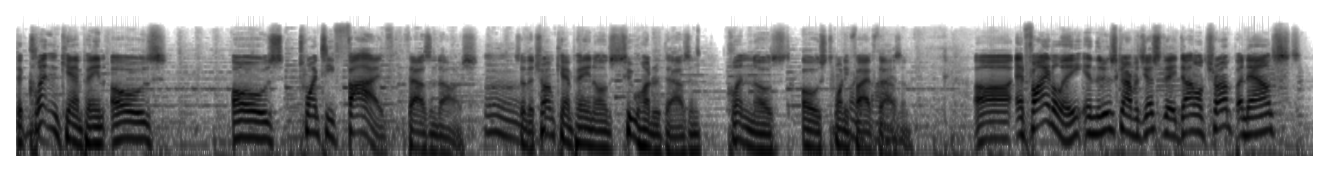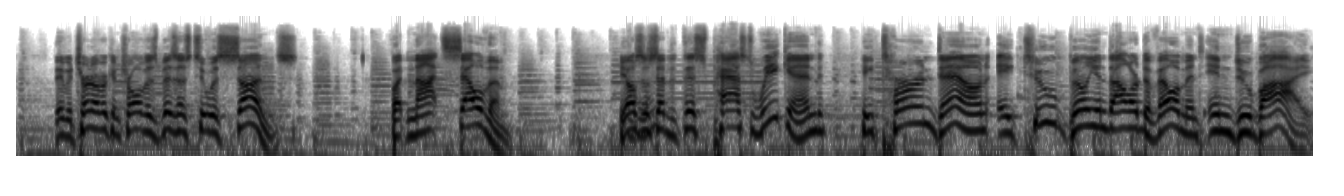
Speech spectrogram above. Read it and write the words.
The Clinton campaign owes owes $25,000. So the Trump campaign owes 200,000. Clinton owes owes 25,000. Uh, and finally, in the news conference yesterday, Donald Trump announced they would turn over control of his business to his sons, but not sell them. He also said that this past weekend he turned down a $2 billion development in Dubai.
